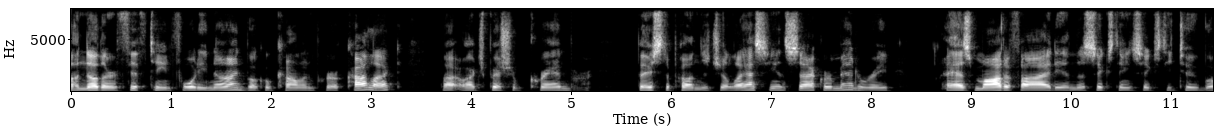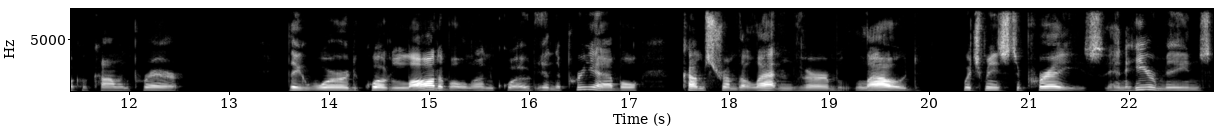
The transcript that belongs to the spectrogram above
Another 1549 Book of Common Prayer Collect by Archbishop Cranmer, based upon the Gelasian Sacramentary as modified in the 1662 Book of Common Prayer. The word, quote, laudable, unquote, in the preamble comes from the Latin verb laud, which means to praise, and here means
